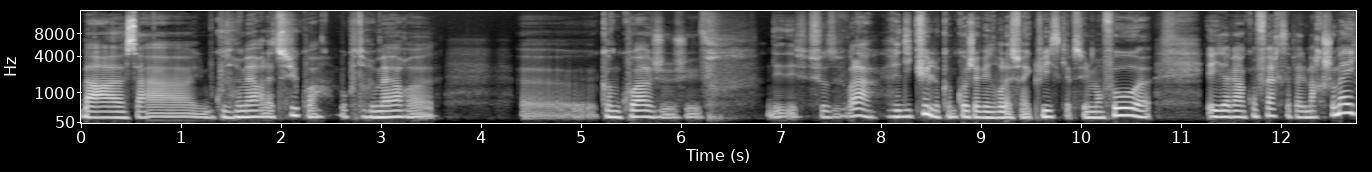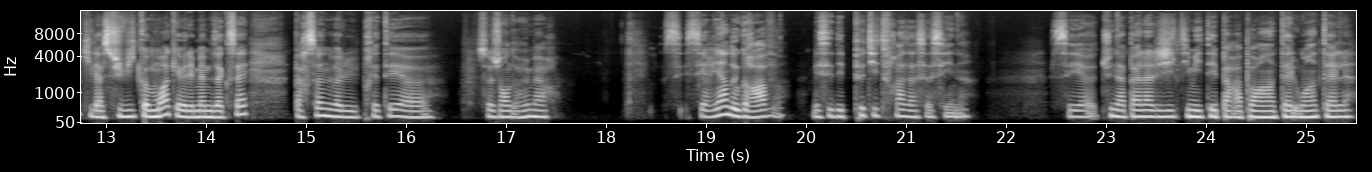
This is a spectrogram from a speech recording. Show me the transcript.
Bah ça, beaucoup de rumeurs là-dessus, quoi. Beaucoup de rumeurs. Euh, comme quoi, je, des, choses voilà ridicules, comme quoi j'avais une relation avec lui, ce qui est absolument faux. Euh. Et avait un confrère qui s'appelle Marc Chaumeil, qui l'a suivi comme moi, qui avait les mêmes accès. Personne ne va lui prêter euh, ce genre de rumeurs. C'est rien de grave, mais c'est des petites phrases assassines. C'est tu n'as pas la légitimité par rapport à un tel ou un tel.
